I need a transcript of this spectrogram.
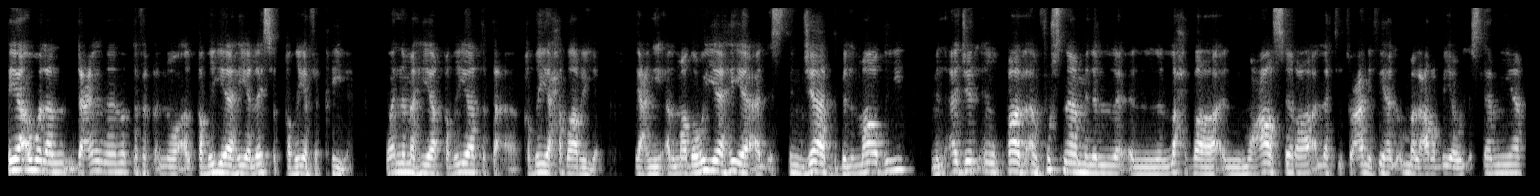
هي أولا دعينا نتفق أنه القضية هي ليست قضية فقهية وإنما هي قضية قضية حضارية. يعني الماضوية هي الاستنجاد بالماضي من أجل إنقاذ أنفسنا من اللحظة المعاصرة التي تعاني فيها الأمة العربية والإسلامية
